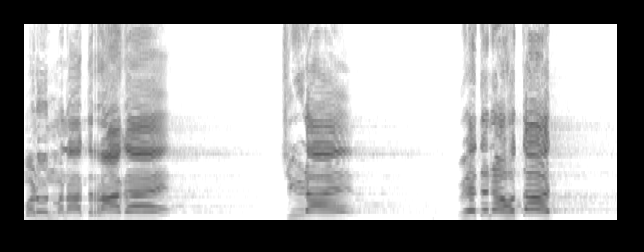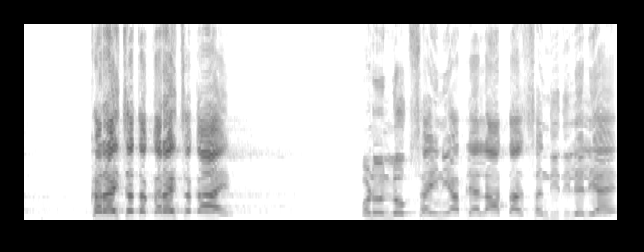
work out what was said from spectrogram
म्हणून मनात राग आहे चीड आहे वेदना होतात. करायचं तर करायचं काय? म्हणून लोकशाहीने आपल्याला आता संधी दिलेली आहे.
